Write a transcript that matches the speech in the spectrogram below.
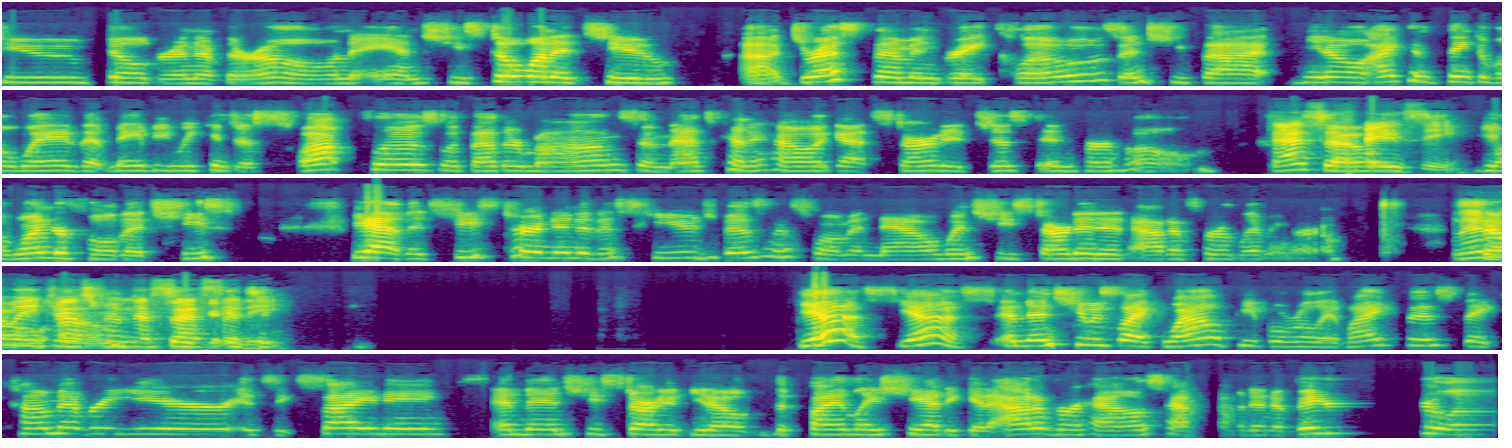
two children of their own and she still wanted to uh, dress them in great clothes and she thought you know i can think of a way that maybe we can just swap clothes with other moms and that's kind of how it got started just in her home. That's so crazy. wonderful that she's yeah that she's turned into this huge businesswoman now when she started it out of her living room. Literally so, just um, from necessity. Yes, yes. And then she was like, wow, people really like this. They come every year. It's exciting. And then she started, you know, the, finally she had to get out of her house, it in a bigger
